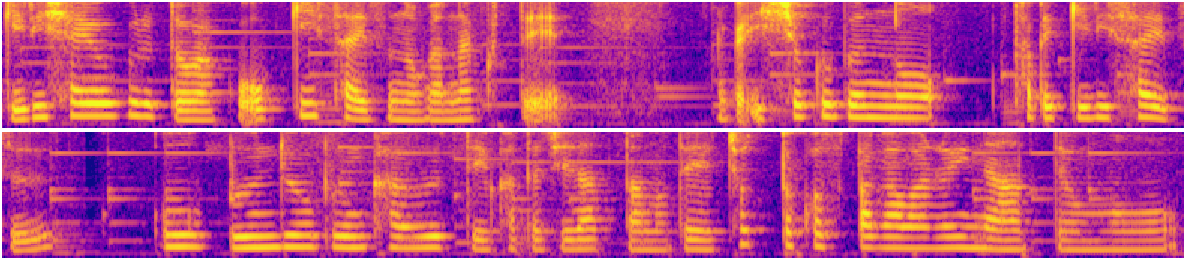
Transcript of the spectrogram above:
ギリシャヨーグルトが大きいサイズのがなくてなんか1食分の食べきりサイズを分量分買うっていう形だったのでちょっとコスパが悪いなって思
